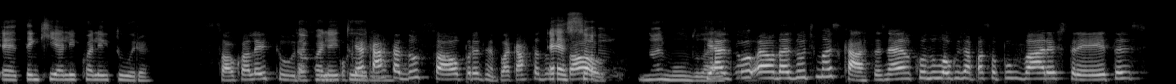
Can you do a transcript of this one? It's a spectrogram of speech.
é, tem que ir ali com a leitura? Só com a leitura. Só com a leitura. Porque a carta do sol, por exemplo, a carta do é, sol. Só... Não é mundo lá. Que é, é uma das últimas cartas, né? Quando o louco já passou por várias tretas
